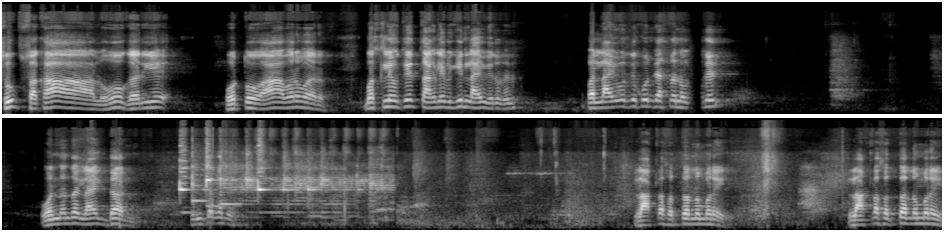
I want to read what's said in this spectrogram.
सूप सखाल हो घरी होतो. हा बरोबर. बसले होते चांगल्यापैकी लाईव्ह घेत होते. पण लाईव्ह वरती कोण जास्त नव्हते? वंदनचा लाईक डन तुमच्याकडे? लाखला सत्तर नंबर आहे. लाखला सत्तर नंबर आहे.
